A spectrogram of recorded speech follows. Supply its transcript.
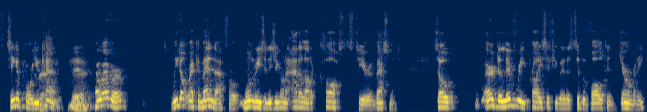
Singapore, you right. can. Yeah. However, we don't recommend that for one reason is you're going to add a lot of costs to your investment. So our delivery price, if you will, is to the vault in Germany.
